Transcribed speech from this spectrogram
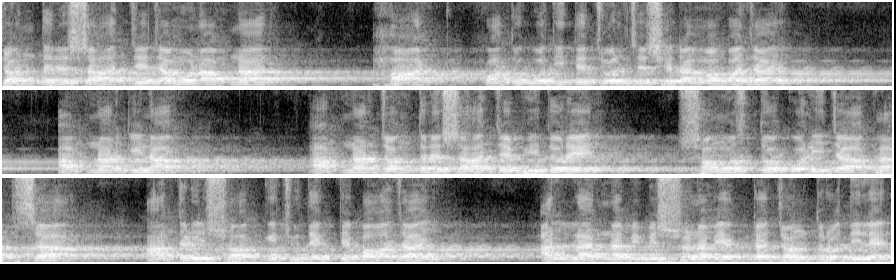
যন্ত্রের সাহায্যে যেমন আপনার হার্ট কত গতিতে চলছে সেটা মাপা যায়। আপনার কিনা আপনার যন্ত্রের সাহায্যে ভিতরে সমস্ত কলিজা, ফ্যাপসা, আঁতড়ি সব কিছু দেখতে পাওয়া যায়। আল্লাহর নবী বিশ্বনবী একটা যন্ত্র দিলেন।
